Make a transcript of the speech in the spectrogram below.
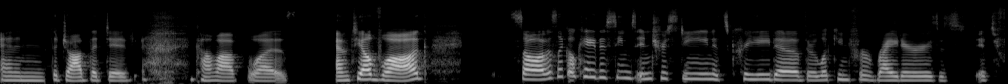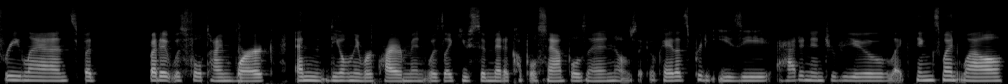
And the job that did come up was MTL blog. So I was like, okay, this seems interesting. It's creative. They're looking for writers. It's it's freelance, but but it was full-time work and the only requirement was like you submit a couple samples in. I was like, okay, that's pretty easy. I had an interview, like things went well.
